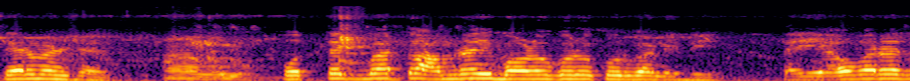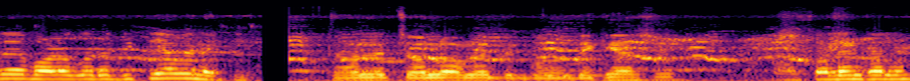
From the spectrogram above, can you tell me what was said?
চেয়ারম্যান সাহেব হ্যাঁ বলো প্রত্যেকবার তো আমরাই বড় গরু কোরবানি দিই। তাই এবার যে বড় গরু দিতে হবে নাকি? তাহলে চলো আমরা গরু দেখে আসি। চলেন চলেন।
